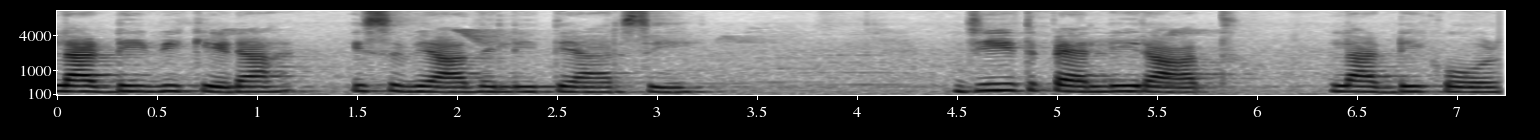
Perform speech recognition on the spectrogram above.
ਲਾਡੀ ਵੀ ਕਿਹੜਾ ਇਸ ਵਿਆਹ ਦੇ ਲਈ ਤਿਆਰ ਸੀ। ਜੀਤ ਪਹਿਲੀ ਰਾਤ ਲਾਡੀ ਕੋਲ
